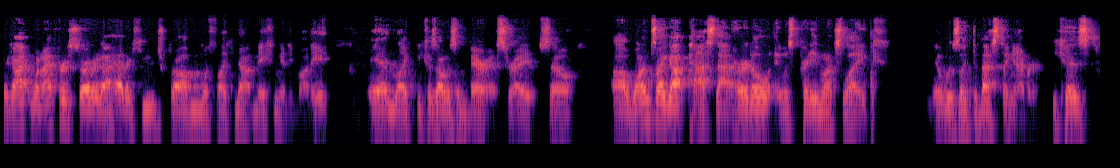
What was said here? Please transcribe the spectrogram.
like I when I first started, I had a huge problem with like not making any money and like because I was embarrassed, right? So uh, once I got past that hurdle, it was pretty much like it was like the best thing ever because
